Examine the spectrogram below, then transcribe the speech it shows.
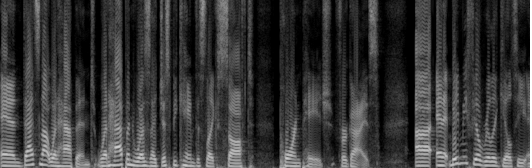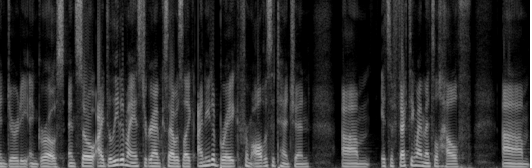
and that's not what happened. What happened was I just became this like soft porn page for guys. Uh, and it made me feel really guilty and dirty and gross. And so I deleted my Instagram because I was like, I need a break from all this attention. Um, it's affecting my mental health. Um,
